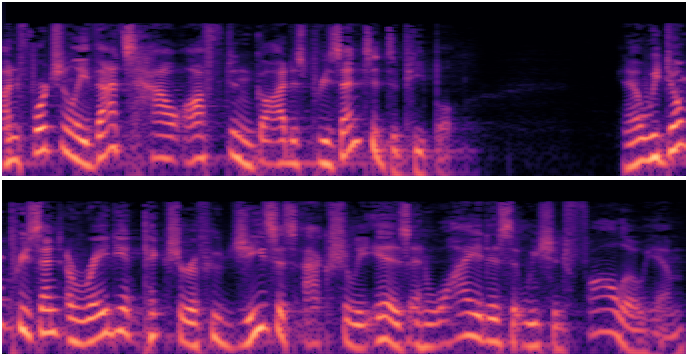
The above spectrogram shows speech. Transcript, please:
unfortunately, that's how often God is presented to people. You know, we don't present a radiant picture of who Jesus actually is and why it is that we should follow him.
